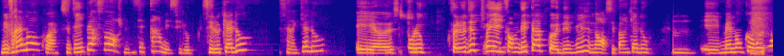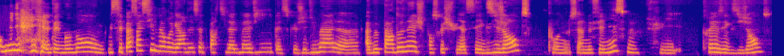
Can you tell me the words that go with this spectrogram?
Mais vraiment quoi. C'était hyper fort. Je me disais Tain, mais c'est le c'est le cadeau. C'est un cadeau. Et euh, sur le faut le dire, tu vois, il y a une forme d'étape quoi. Au début, non, c'est pas un cadeau. Mm. Et même encore aujourd'hui, il y a des moments où, c'est pas facile de regarder cette partie-là de ma vie parce que j'ai du mal euh, à me pardonner. Je pense que je suis assez exigeante. Pour c'est un euphémisme. Je suis très exigeante.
